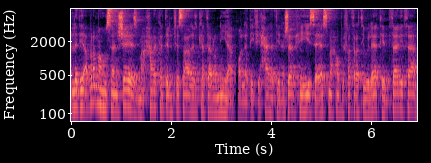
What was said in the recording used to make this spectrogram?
الذي أبرمه سانشيز مع حركة الانفصال الكتالونية والذي في حالة نجاحه سيسمح بفترة ولاية ثالثة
